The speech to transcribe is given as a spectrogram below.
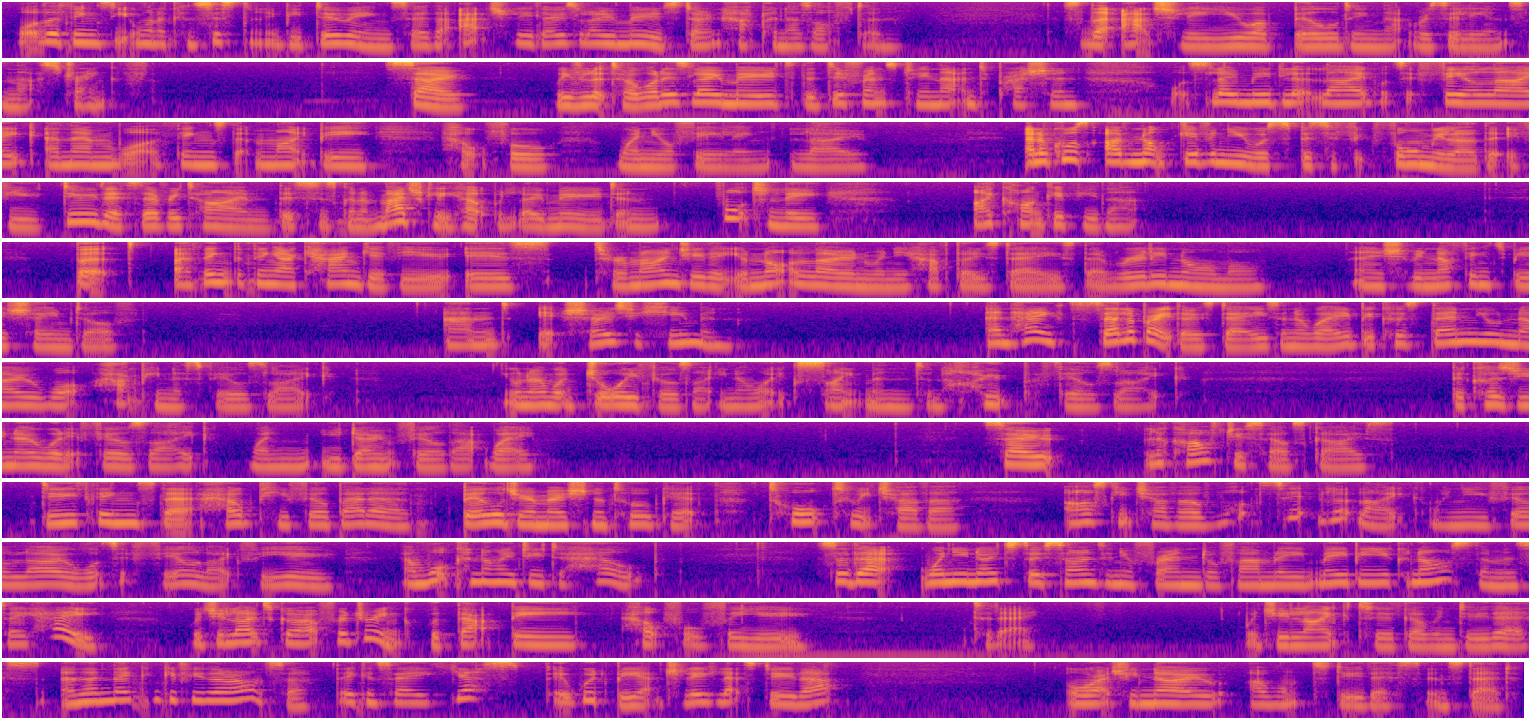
What are the things that you want to consistently be doing so that actually those low moods don't happen as often? So that actually you are building that resilience and that strength. So, we've looked at what is low mood, the difference between that and depression, what's low mood look like, what's it feel like, and then what are things that might be helpful when you're feeling low. And of course, I've not given you a specific formula that if you do this every time, this is going to magically help with low mood. And fortunately, I can't give you that. But I think the thing I can give you is to remind you that you're not alone when you have those days. They're really normal and it should be nothing to be ashamed of. And it shows you're human. And hey, celebrate those days in a way because then you'll know what happiness feels like. You'll know what joy feels like. You know what excitement and hope feels like. Because you know what it feels like when you don't feel that way. So look after yourselves, guys. Do things that help you feel better. Build your emotional toolkit. Talk to each other. Ask each other, what's it look like when you feel low? What's it feel like for you? And what can I do to help? So that when you notice those signs in your friend or family, maybe you can ask them and say, hey, would you like to go out for a drink? Would that be helpful for you today? Would you like to go and do this? And then they can give you their answer. They can say, yes, it would be actually, let's do that. Or actually, no, I want to do this instead.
